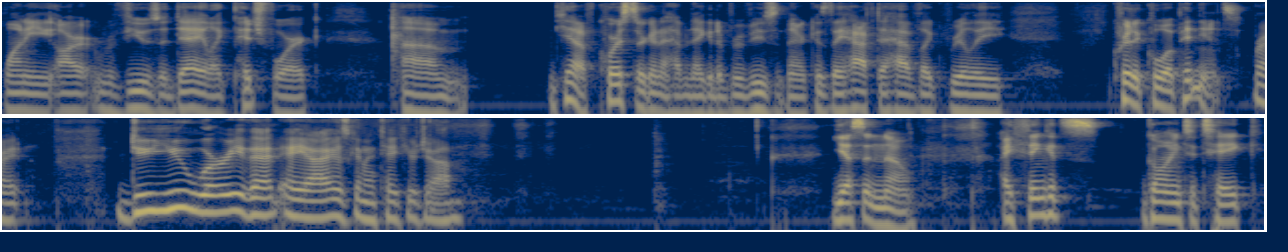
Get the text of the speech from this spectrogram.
20 art reviews a day like Pitchfork, um, yeah, of course they're gonna have negative reviews in there because they have to have like really critical opinions. Right. Do you worry that AI is going to take your job? Yes and no. I think it's going to take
